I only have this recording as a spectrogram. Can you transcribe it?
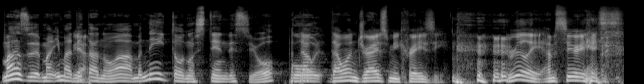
まず、まあ、今出たのは、まあ、ネイトの視点ですよ That, that one drives me crazy. really, I'm serious.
